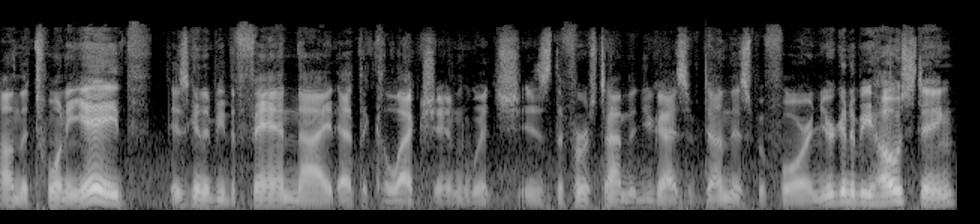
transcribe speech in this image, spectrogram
on the 28th is going to be the fan night at the collection, which is the first time that you guys have done this before. And you're going to be hosting.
